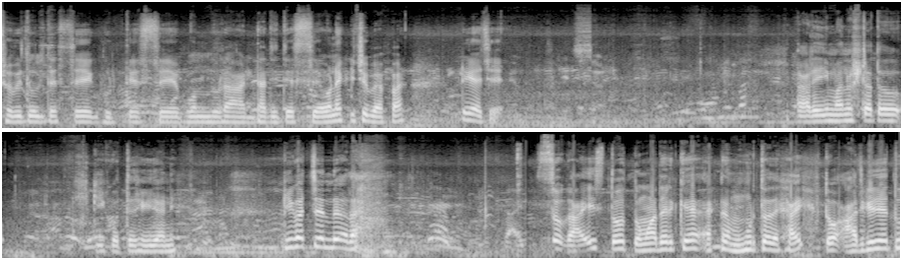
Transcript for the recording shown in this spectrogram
ছবি তুলতে এসছে, ঘুরতে এসছে, বন্ধুরা আড্ডা দিতে এসছে, অনেক কিছু ব্যাপার, ঠিক আছে? আর এই মানুষটা তো কি করতেছে জানি? কি করছেন দাদা? সো গাইস তো তোমাদেরকে একটা মুহূর্ত দেখাই। তো আজকে যেহেতু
